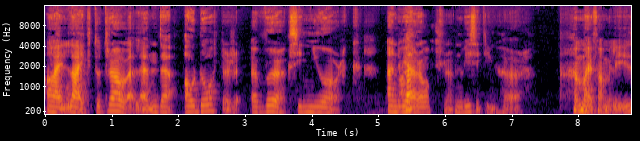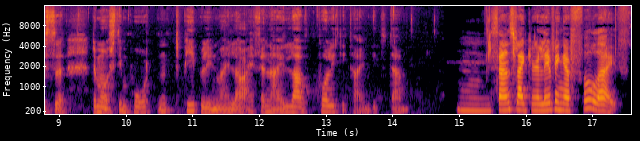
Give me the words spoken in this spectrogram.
I like to travel, and uh, our daughter uh, works in New York and we are often visiting her. my family is uh, the most important people in my life, and I love quality time with them. Mm, sounds like you're living a full life.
